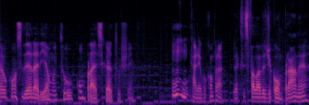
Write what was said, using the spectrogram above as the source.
eu consideraria muito comprar esse cartucho aí. Uhum. Cara, eu vou comprar. Já que vocês falaram de comprar, né?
